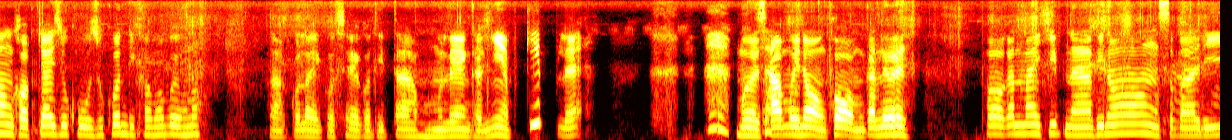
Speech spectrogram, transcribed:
งขอบใจสุขูสุกคนที่เข้ามาเบิ่งเนาะฝากกดไลค์กดแชร์กดติดตามมือแรงกับเงียบกิ๊บแหละเมื่อสามมือน้องพร้อมกันเลยพอกันไหมคลิปหน้าพี่น้องสบายดี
